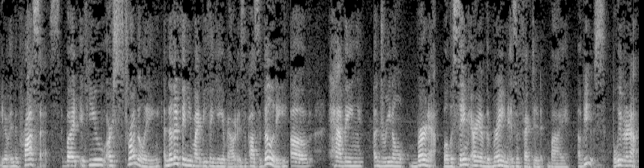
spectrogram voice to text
you know in the process. But if you are struggling another thing you might be thinking about is the possibility of having adrenal burnout. Well the same area of the brain is affected by abuse believe it or not.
